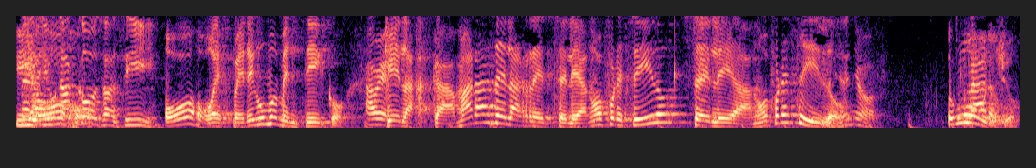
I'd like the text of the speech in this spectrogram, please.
Y hay una cosa, sí. Ojo, esperen un momentico. Que las cámaras de la red se le han ofrecido, se le han ofrecido. Sí, señor. Mucho.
